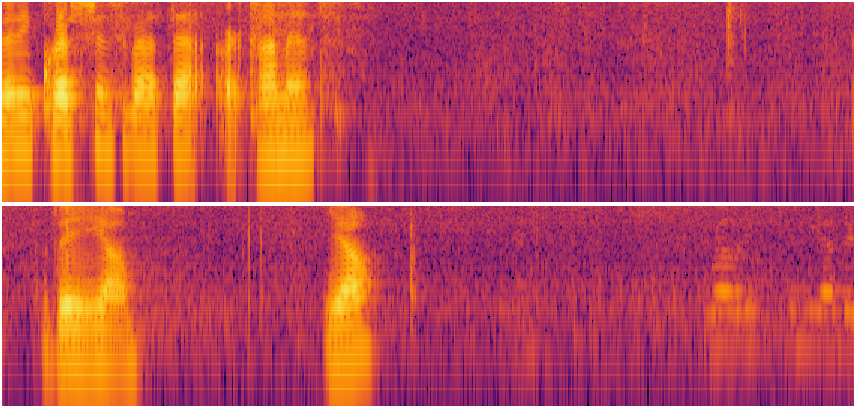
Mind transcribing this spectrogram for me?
Any questions about that or comments? The, um, yeah? Well, in, in the other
